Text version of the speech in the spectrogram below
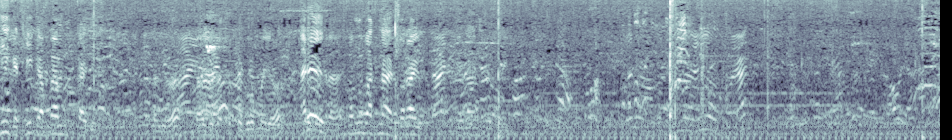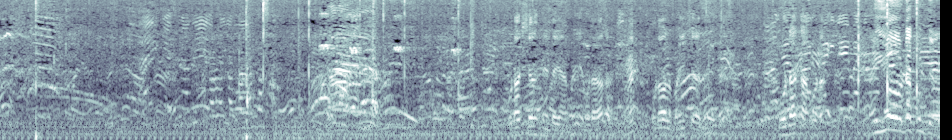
ठीक है ठीक है अब हम कर दिए कल जो है सबके ग्रुप में जो है। अरे रहा है। कोनो बात ना है तोरा ऐलान ओडा चल नहीं था यहाँ पे ओडा ओडा वाला वहीं चल रहे ओडा का ओडा। जियो ओटा कुल चला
